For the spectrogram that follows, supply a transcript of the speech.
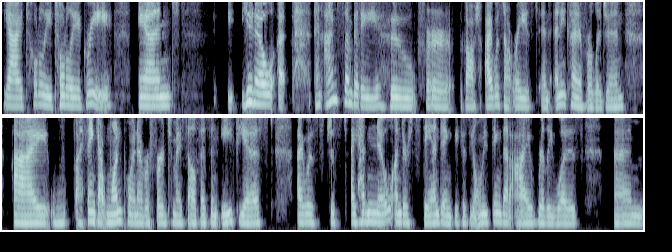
yeah i totally totally agree and you know uh, and i'm somebody who for gosh i was not raised in any kind of religion I I think at one point I referred to myself as an atheist. I was just I had no understanding because the only thing that I really was um,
